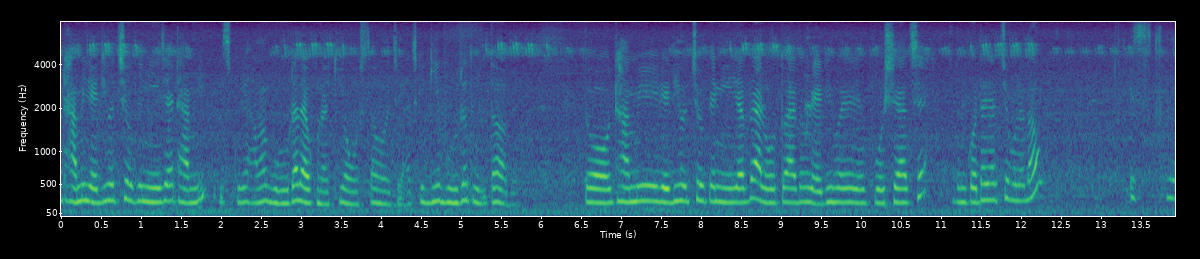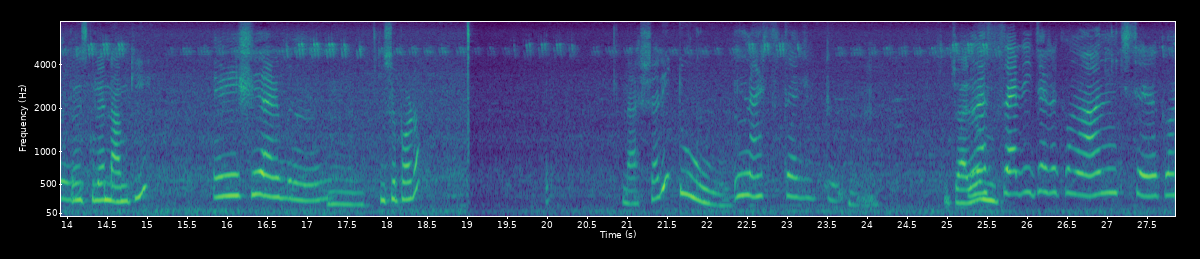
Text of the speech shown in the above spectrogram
ও ঠামি রেডি হচ্ছে ওকে নিয়ে যায় ঠামি স্কুলে। আমার বুড়োটা দেখো না কী অবস্থা হয়েছে। আজকে গিয়ে বুড়োটা তুলতে হবে। তো ঠামি রেডি হচ্ছে ওকে নিয়ে যাবে আর ও তো একদম রেডি হয়ে বসে আছে। তুমি কোথায় যাচ্ছ বলে দাও। তোমার স্কুলের নাম কি? কিসে পড়ো? Nursery two. Nursery two. চলো। নার্সারি যেরকম সেরকম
